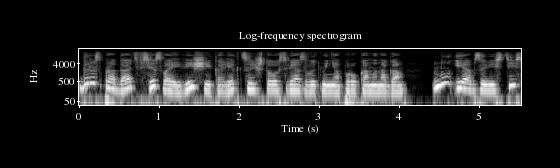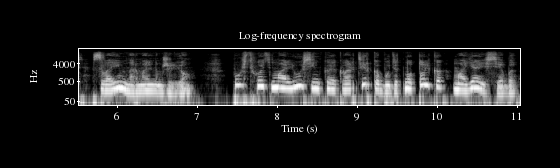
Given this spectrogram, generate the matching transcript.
Да распродать все свои вещи и коллекции, что связывают меня по рукам и ногам. Ну и обзавестись своим нормальным жильем. Пусть хоть малюсенькая квартирка будет, но только моя и Себы.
